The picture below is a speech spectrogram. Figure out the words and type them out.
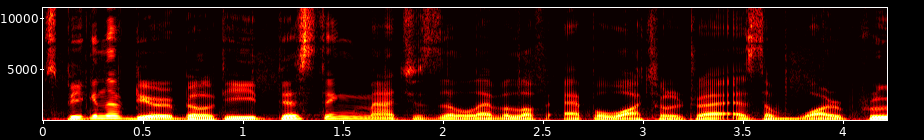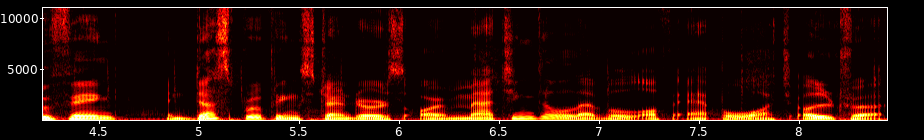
Speaking of durability, this thing matches the level of Apple Watch Ultra as the waterproofing and dustproofing standards are matching the level of Apple Watch Ultra.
